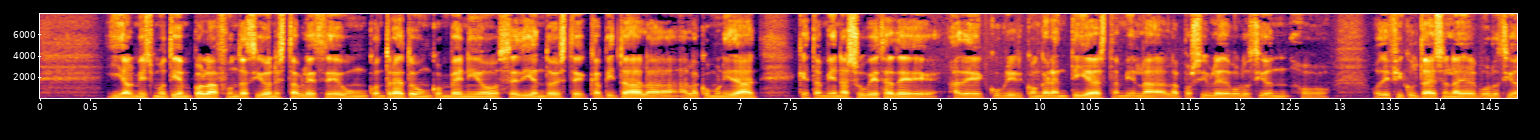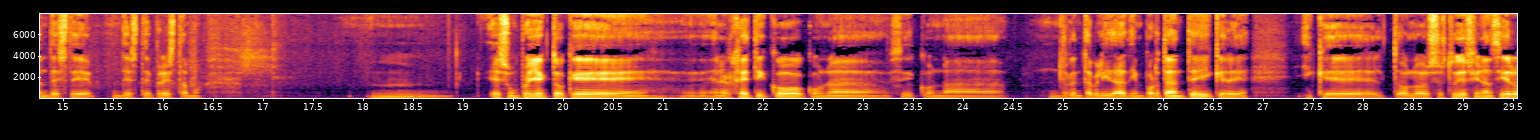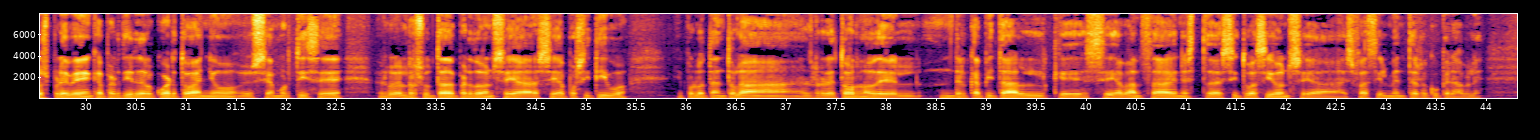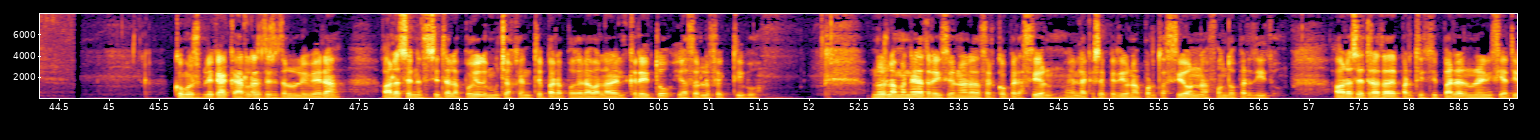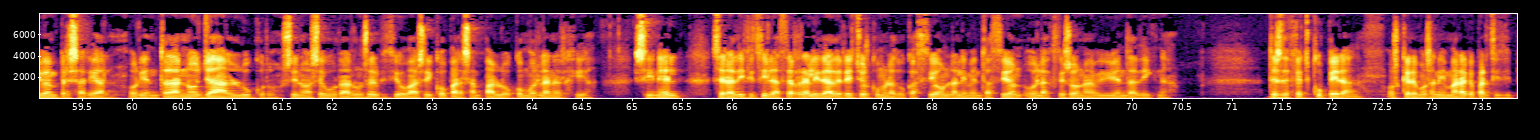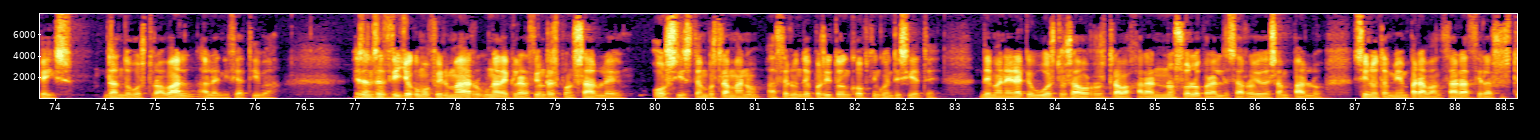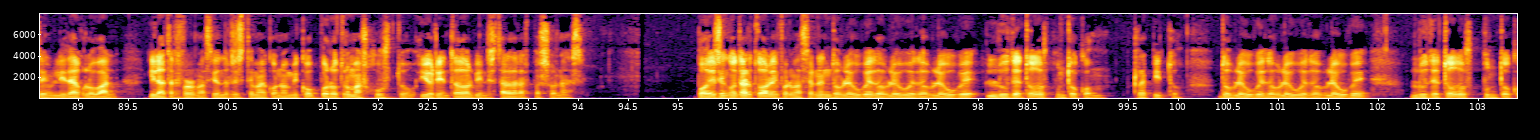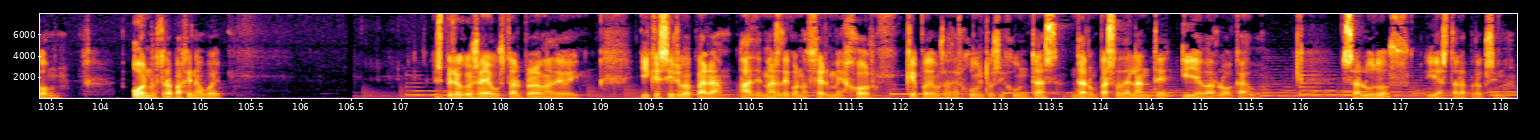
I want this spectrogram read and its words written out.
y al mismo tiempo la Fundación establece un contrato, un convenio cediendo este capital a, a la comunidad que también a su vez ha de, ha de cubrir con garantías también la, la posible devolución o, o, dificultades en la devolución de este, de este préstamo. Es un proyecto que eh, energético con una, con una rentabilidad importante y que y que todos los estudios financieros prevén que a partir del cuarto año se amortice, el resultado perdón, sea, sea positivo y por lo tanto la, el retorno del, del capital que se avanza en esta situación sea, es fácilmente recuperable. Como explica Carlas desde la Olivera, ahora se necesita el apoyo de mucha gente para poder avalar el crédito y hacerlo efectivo. No es la manera tradicional de hacer cooperación, en la que se pedía una aportación a fondo perdido. Ahora se trata de participar en una iniciativa empresarial, orientada no ya al lucro, sino a asegurar un servicio básico para San Pablo como es la energía. Sin él, será difícil hacer realidad derechos como la educación, la alimentación o el acceso a una vivienda digna. Desde FED Cupera os queremos animar a que participéis, dando vuestro aval a la iniciativa. Es tan sencillo como firmar una declaración responsable, o, si está en vuestra mano, hacer un depósito en COP57, de manera que vuestros ahorros trabajarán no solo para el desarrollo de San Pablo, sino también para avanzar hacia la sostenibilidad global y la transformación del sistema económico por otro más justo y orientado al bienestar de las personas. Podéis encontrar toda la información en www.luzdetodos.com. Repito, www.luzdetodos.com o en nuestra página web. Espero que os haya gustado el programa de hoy y que sirva para, además de conocer mejor qué podemos hacer juntos y juntas, dar un paso adelante y llevarlo a cabo. Saludos y hasta la próxima.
